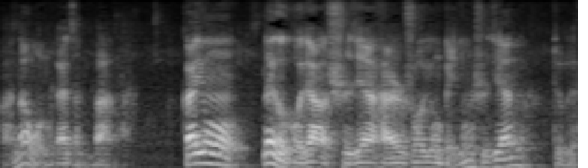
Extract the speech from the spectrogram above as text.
啊，那我们该怎么办呢？该用那个国家的时间，还是说用北京时间呢？对不对？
